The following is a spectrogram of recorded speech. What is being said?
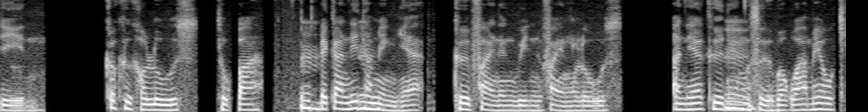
จีน ก็คือเขาลูสถูกปะอืมในการที่อืมทำอย่างเงี้ย คือฝ่ายหนึ่งวินฝ่ายหนึ่งลูส อันเนี้ยคือในอืมหนังสือบอกว่าไม่โอเค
